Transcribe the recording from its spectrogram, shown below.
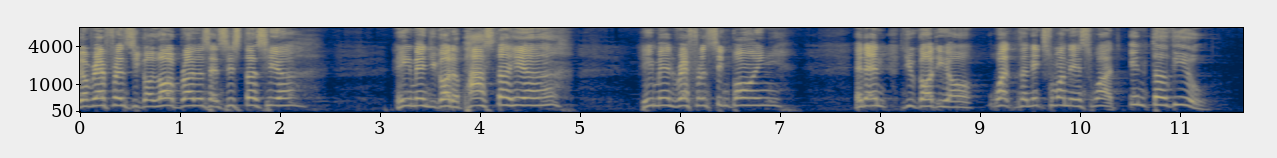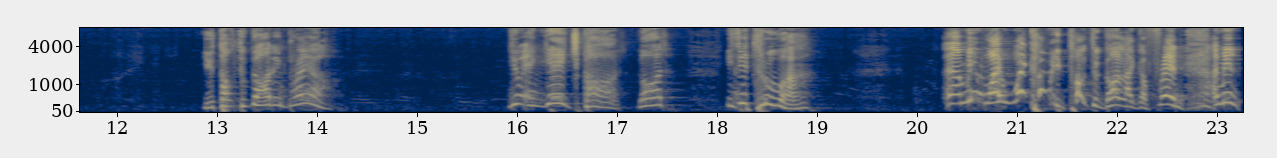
Your reference, you got a lot of brothers and sisters here. Amen. You got a pastor here. Amen. Referencing point. And then you got your, what, the next one is what? Interview. You talk to God in prayer. You engage God. Lord, is it true, huh? I mean, why, why can't we talk to God like a friend? I mean,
